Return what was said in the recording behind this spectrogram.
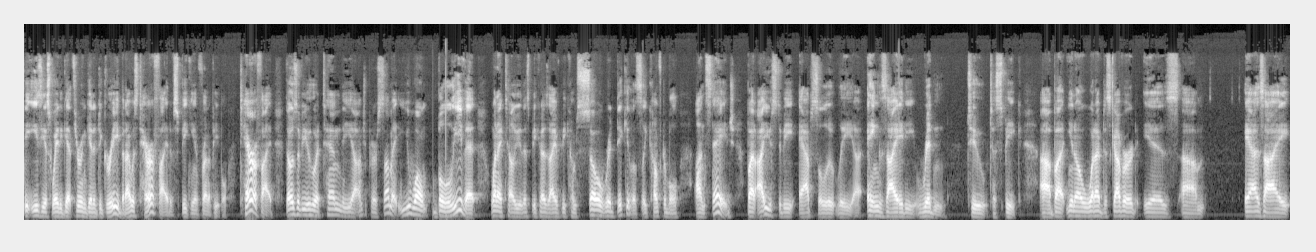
the easiest way to get through and get a degree, but I was terrified of speaking in front of people. Terrified. Those of you who attend the uh, Entrepreneur Summit, you won't believe it when I tell you this because I've become so ridiculously comfortable on stage. But I used to be absolutely uh, anxiety ridden to to speak. Uh, but you know what I've discovered is um, as I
